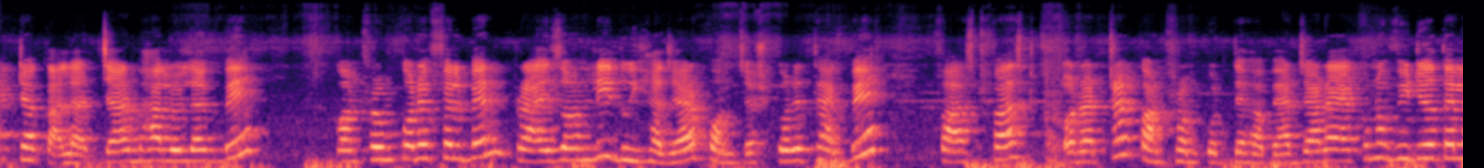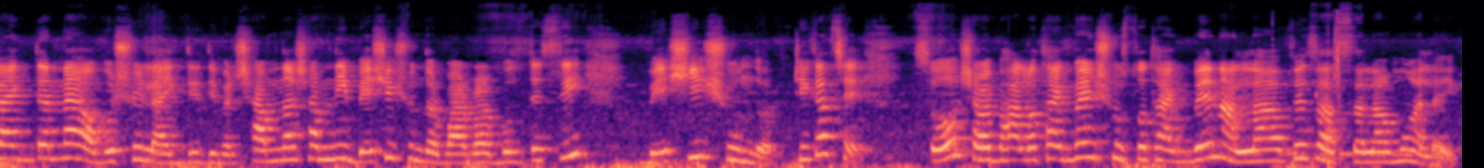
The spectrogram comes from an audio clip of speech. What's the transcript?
একটা কালার। যার ভালো লাগবে, কনফার্ম করে ফেলবেন। প্রাইস অনলি দুই হাজার পঞ্চাশ করে থাকবে। ফার্স্ট ফার্স্ট অর্ডারটা কনফার্ম করতে হবে। আর যারা এখনও ভিডিওতে লাইক দেন না অবশ্যই লাইক দিয়ে দিবেন। সামনাসামনি বেশি সুন্দর, বারবার বলতেছি, বেশি সুন্দর, ঠিক আছে? সো সবাই ভালো থাকবেন, সুস্থ থাকবেন। আল্লাহ হাফেজ, আসসালামু আলাইকুম।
